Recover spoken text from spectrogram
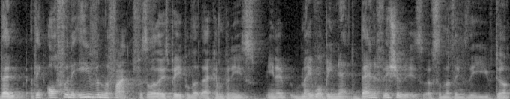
then I think often even the fact for some of those people that their companies, you know, may well be net beneficiaries of some of the things that you've done,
